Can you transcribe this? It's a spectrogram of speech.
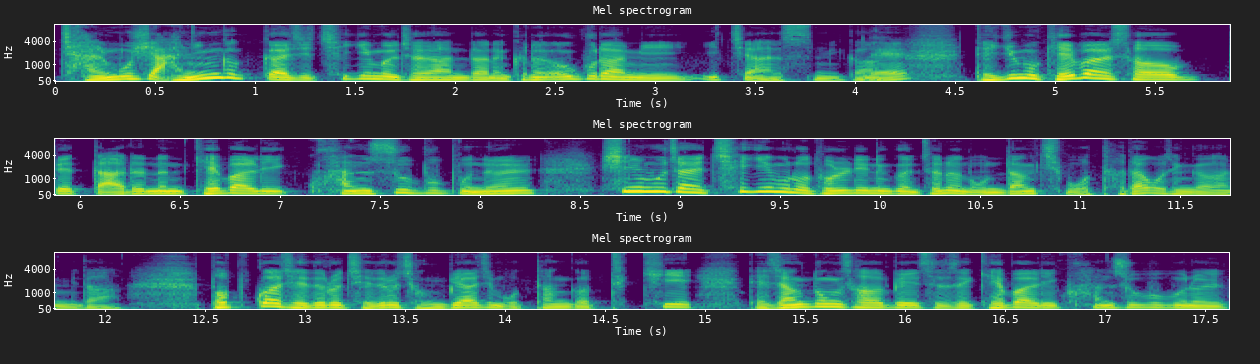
잘못이 아닌 것까지 책임을 져야 한다는 그런 억울함이 있지 않습니까? 네. 대규모 개발 사업에 따르는 개발 이익 환수 부분을 실무자의 책임으로 돌리는 건 저는 온당치 못하다고 생각합니다. 법과 제대로 제대로 정비하지 못한 것, 특히 대장동 사업에 있어서 개발 이익 환수 부분을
